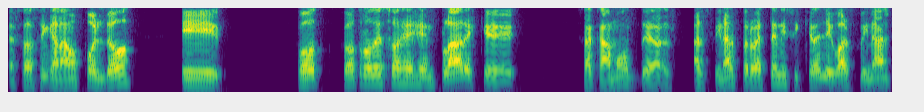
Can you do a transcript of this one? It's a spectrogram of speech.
Eso así, ganamos por dos. Y fue, otro de esos ejemplares que sacamos de al, final, pero este ni siquiera llegó al final.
